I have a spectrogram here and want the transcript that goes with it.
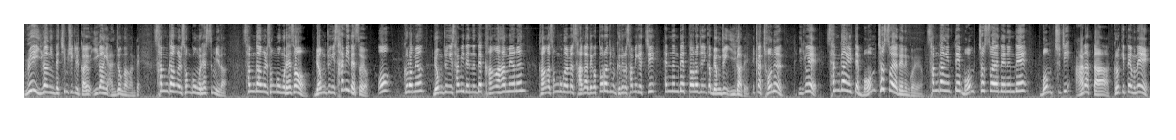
왜 2강인데 침식일까요? 2강이 안정 강한데. 3강을 성공을 했습니다. 3강을 성공을 해서 명중이 3이 됐어요. 어? 그러면 명중이 3이 됐는데 강화하면은 강화 성공하면 4가 되고 떨어지면 그대로 3이겠지? 했는데 떨어지니까 명중이 2가 돼. 그러니까 저는 이게 3강일 때 멈췄어야 되는 거예요. 3강일 때 멈췄어야 되는데 멈추지 않았다. 그렇기 때문에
